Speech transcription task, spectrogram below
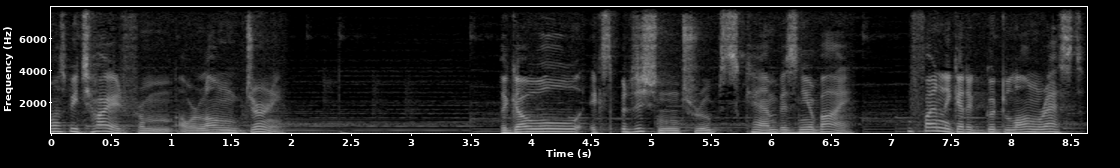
Must be tired from our long journey. The Gaul expedition troops camp is nearby. And finally get a good long rest.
